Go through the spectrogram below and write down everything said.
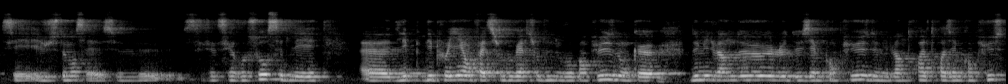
c'est justement ces, ces ressources, c'est de les euh, de déployer en fait sur l'ouverture du nouveau campus. Donc 2022 euh, le deuxième campus, 2023 le troisième campus.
